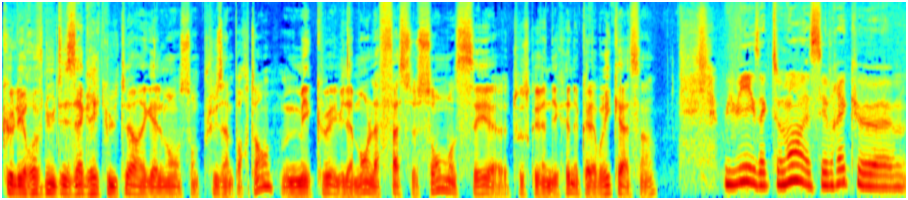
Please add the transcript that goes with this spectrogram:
que les revenus des agriculteurs également sont plus importants, mais que évidemment la face sombre, c'est euh, tout ce que vient de décrire Nicolas Bricasse. Hein. Oui, oui, exactement. C'est vrai que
